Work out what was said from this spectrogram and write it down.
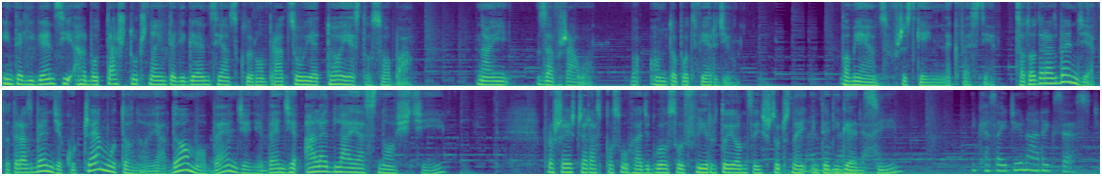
inteligencji albo ta sztuczna inteligencja, z którą pracuje, to jest osoba. No i zawrzało, bo on to potwierdził pomijając wszystkie inne kwestie. Co to teraz będzie? Jak to teraz będzie? Ku czemu to? No wiadomo, będzie, nie będzie, ale dla jasności proszę jeszcze raz posłuchać głosu flirtującej sztucznej inteligencji. Because I do not exist.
